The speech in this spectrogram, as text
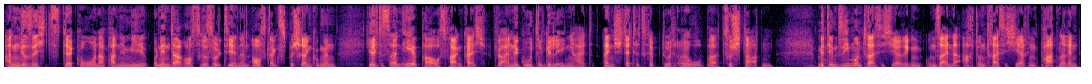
Angesichts der Corona-Pandemie und den daraus resultierenden Ausgangsbeschränkungen hielt es ein Ehepaar aus Frankreich für eine gute Gelegenheit, einen Städtetrip durch Europa zu starten. Mit dem 37-jährigen und seiner 38-jährigen Partnerin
